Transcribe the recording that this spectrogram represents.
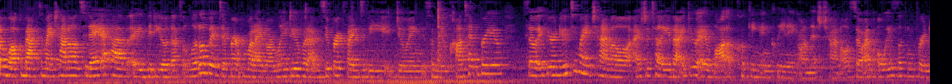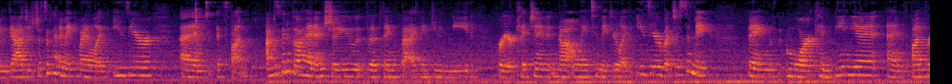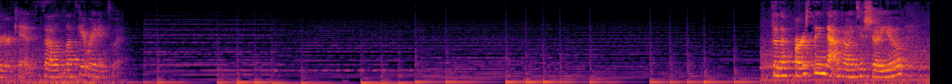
everyone, welcome back to my channel. Today I have a video that's a little bit different from what I normally do, but I'm super excited to be doing some new content for you. So if you're new to my channel, I should tell you that I do a lot of cooking and cleaning on this channel. So I'm always looking for new gadgets just to kind of make my life easier and it's fun. I'm just gonna go ahead and show you the things that I think you need for your kitchen, not only to make your life easier, but just to make things more convenient and fun for your kids. So let's get right into it. So the first thing that I'm going to show you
